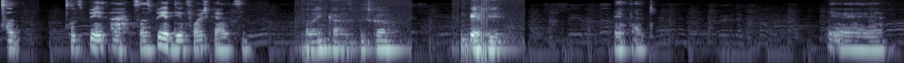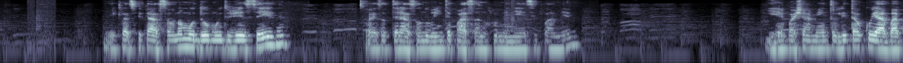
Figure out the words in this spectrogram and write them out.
Santos per... Ah, o Santos perdeu fora de casa, sim. Falou em casa, por isso que eu intervi. Verdade. É... E classificação não mudou muito o G6, né? Só essa alteração do Inter passando o Fluminense e Flamengo. E rebaixamento ali tá o Cuiabá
